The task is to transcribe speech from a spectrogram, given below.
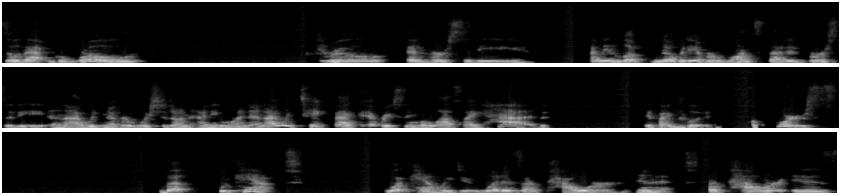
So that growth through adversity. I mean, look, nobody ever wants that adversity, and I would never wish it on anyone. And I would take back every single loss I had if I mm. could, of course. But we can't. What can we do? What is our power in it? Our power is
